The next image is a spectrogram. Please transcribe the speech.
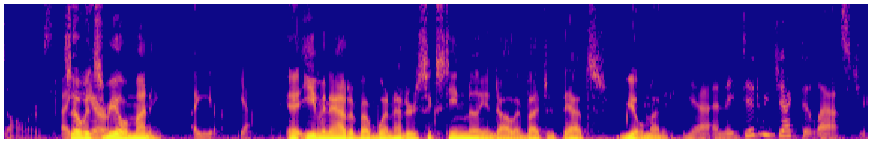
dollars. so it's real money. a year. Yeah, Uh, even out of a $116 million budget, that's real money. yeah, and they did reject it last year.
